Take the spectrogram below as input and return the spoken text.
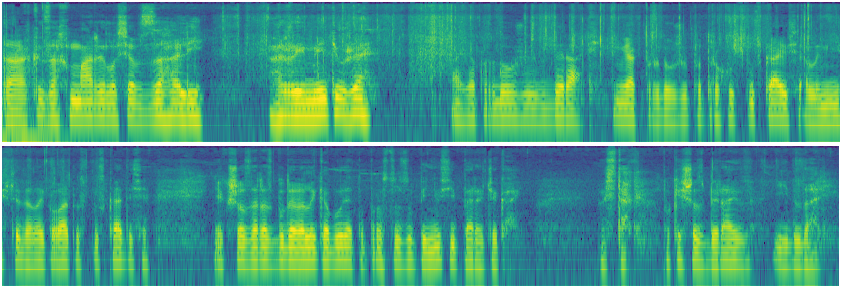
Так, захмарилося взагалі. Гримить уже. А я продовжую збирати. Ну як продовжую, потроху спускаюся, але мені ще далековато спускатися. Якщо зараз буде велика буря, то просто зупинюсь і перечекаю. Ось так. Поки що збираю і йду далі.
